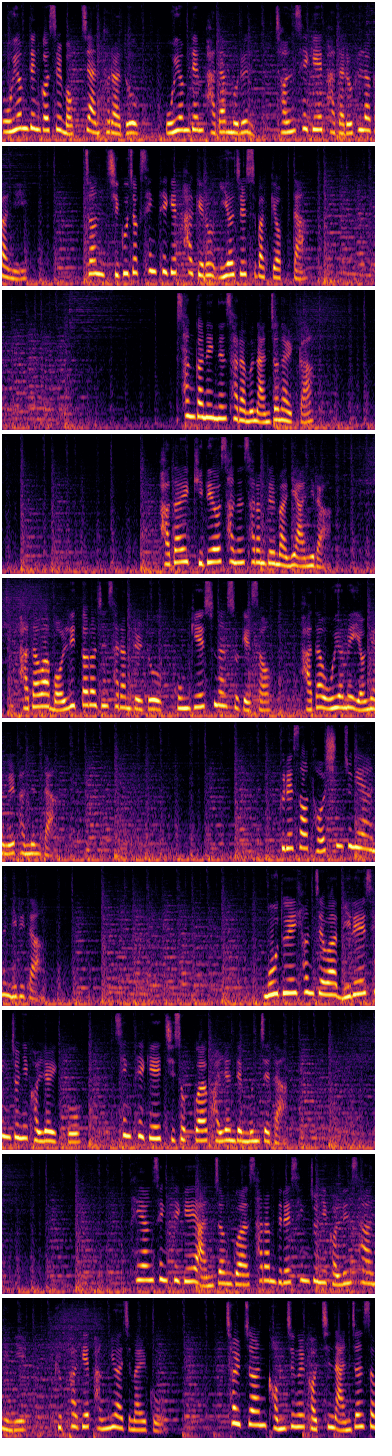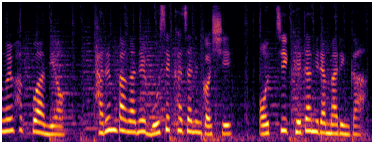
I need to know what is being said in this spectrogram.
오염된 것을 먹지 않더라도 오염된 바닷물은 전 세계의 바다로 흘러가니 전 지구적 생태계 파괴로 이어질 수밖에 없다. 상간에 있는 사람은 안전할까? 바다에 기대어 사는 사람들만이 아니라 바다와 멀리 떨어진 사람들도 공기의 순환 속에서 바다 오염의 영향을 받는다. 그래서 더 신중해야 하는 일이다. 모두의 현재와 미래의 생존이 걸려 있고 생태계의 지속과 관련된 문제다. 해양 생태계의 안전과 사람들의 생존이 걸린 사안이니 급하게 방류하지 말고 철저한 검증을 거친 안전성을 확보하며 다른 방안을 모색하자는 것이 어찌 괴담이란 말인가.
